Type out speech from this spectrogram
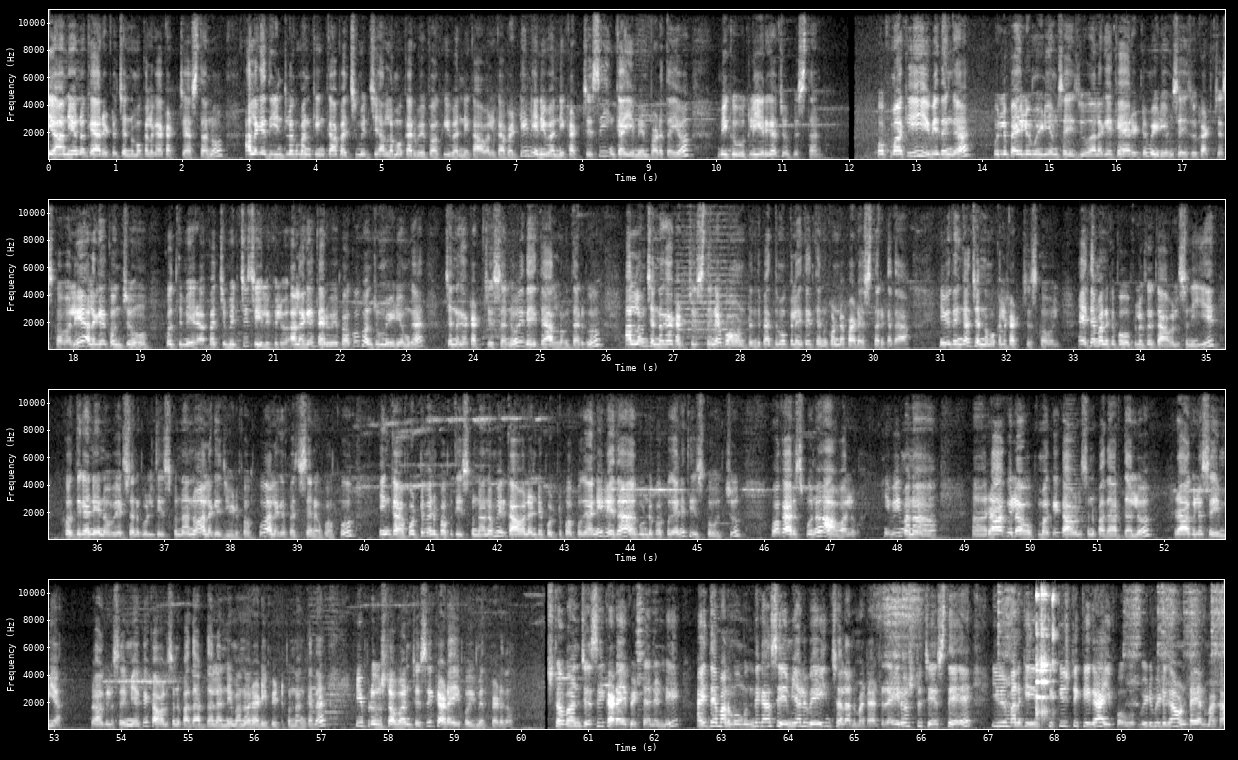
ఈ ఆనియన్ క్యారెట్ చిన్న ముక్కలుగా కట్ చేస్తాను. అలాగే దీంట్లోకి మనకి ఇంకా పచ్చిమిర్చి అల్లము కరివేపాకు ఇవన్నీ కావాలి కాబట్టి నేను ఇవన్నీ కట్ చేసి ఇంకా ఏమేమి పడతాయో మీకు క్లియర్గా చూపిస్తాను. ఉప్మాకి ఈ విధంగా ఉల్లిపాయలు మీడియం సైజు అలాగే క్యారెట్ మీడియం సైజు కట్ చేసుకోవాలి. అలాగే కొంచెం కొత్తిమీర పచ్చిమిర్చి చీలికలు అలాగే కరివేపాకు కొంచెం మీడియంగా చిన్నగా కట్ చేశాను. ఇదైతే అల్లం తరుగు. అల్లం చిన్నగా కట్ చేస్తేనే బాగుంటుంది. పెద్ద ముక్కలు అయితే తినకుండా పడేస్తారు కదా. ఈ విధంగా చిన్న ముక్కలు కట్ చేసుకోవాలి. అయితే మనకి పోపులకు కావాల్సినవి కొద్దిగా నేను వేరుశనగుళ్ళు తీసుకున్నాను అలాగే జీడిపప్పు అలాగే పచ్చిశనగపప్పు ఇంకా పొట్టు మినపప్పు తీసుకున్నాను. మీరు కావాలంటే పొట్టుపప్పు కానీ లేదా గుండెపప్పు కానీ తీసుకోవచ్చు. ఒక అర స్పూను ఆవాలు. ఇవి మన రాగుల ఉప్మాకి కావలసిన పదార్థాలు. రాగుల సేమియా. రాగుల సేమియాకి కావాల్సిన పదార్థాలన్నీ మనం రెడీ పెట్టుకున్నాం కదా. ఇప్పుడు స్టవ్ ఆన్ చేసి కడాయి పొయ్యి మీద పెడదాం. స్టవ్ ఆన్ చేసి కడాయి పెట్టానండి. అయితే మనము ముందుగా సేమియాలు వేయించాలన్నమాట. డ్రై రోస్ట్ చేస్తే ఇవి మనకి స్టిక్కీ స్టిక్కీగా అయిపోవు విడివిడిగా ఉంటాయి అన్నమాట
